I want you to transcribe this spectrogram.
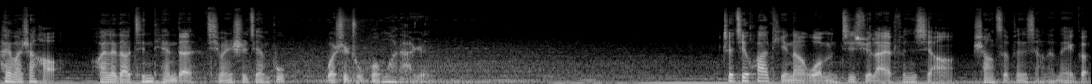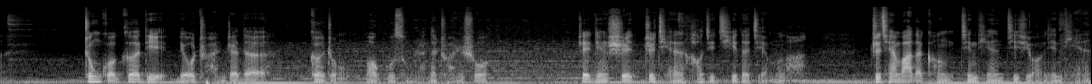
嗨，晚上好，欢迎来到今天的奇闻事件部，我是主播莫大人。这期话题呢，我们继续来分享上次分享的那个中国各地流传着的各种毛骨悚然的传说。这已经是之前好几期的节目了，之前挖的坑，今天继续往前填。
